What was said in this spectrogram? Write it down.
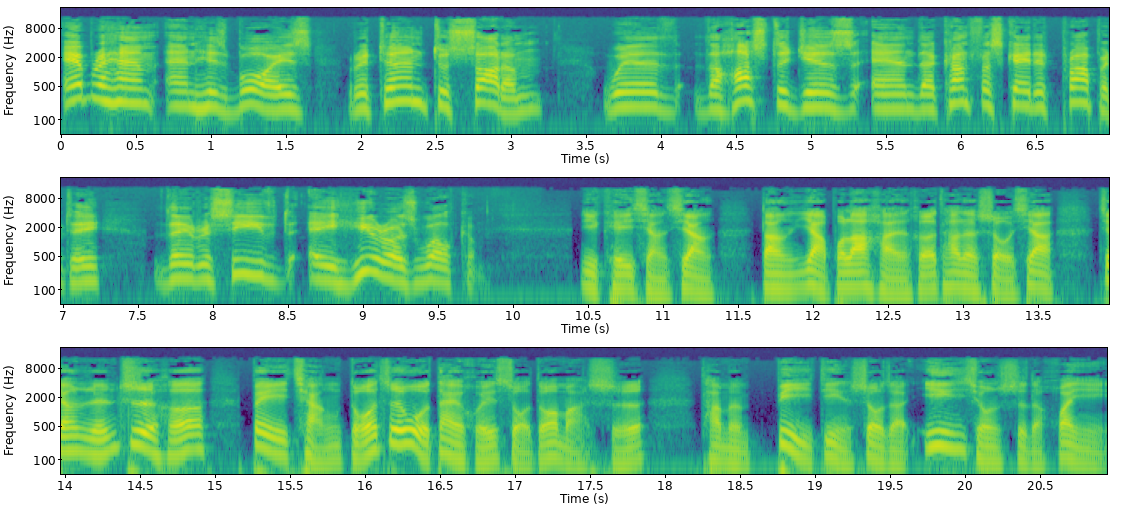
Abraham and his boys returned to Sodom with the hostages and the confiscated property, they received a hero's welcome. 你可以想象，当亚伯拉罕和他的手下将人质和被抢夺之物带回索多玛时，他们必定受着英雄式的欢迎。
